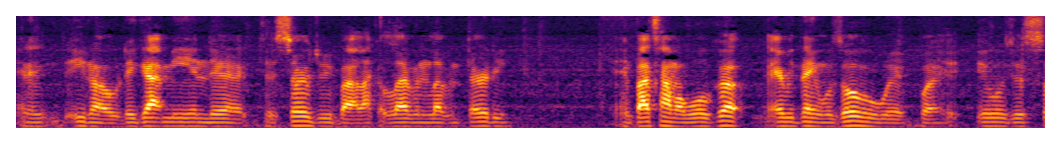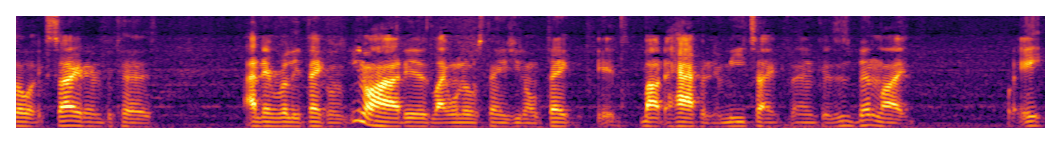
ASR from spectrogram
And you know they got me in there to surgery by like 11, 11.30. And by the time I woke up, everything was over with. But it was just so exciting because I didn't really think it was, you know how it is, like one of those things you don't think it's about to happen to me type thing. Because it's been like, what, eight,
